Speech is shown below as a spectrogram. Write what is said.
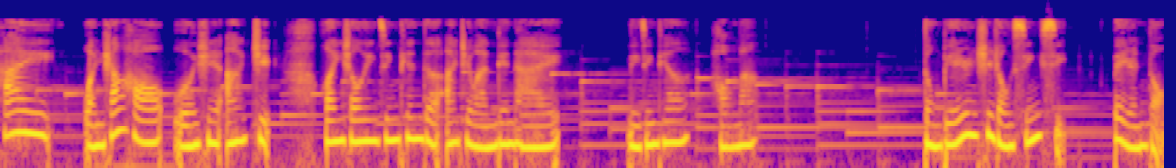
嗨，晚上好，我是阿志，欢迎收听今天的阿志玩电台。你今天好吗？懂别人是种欣喜，被人懂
